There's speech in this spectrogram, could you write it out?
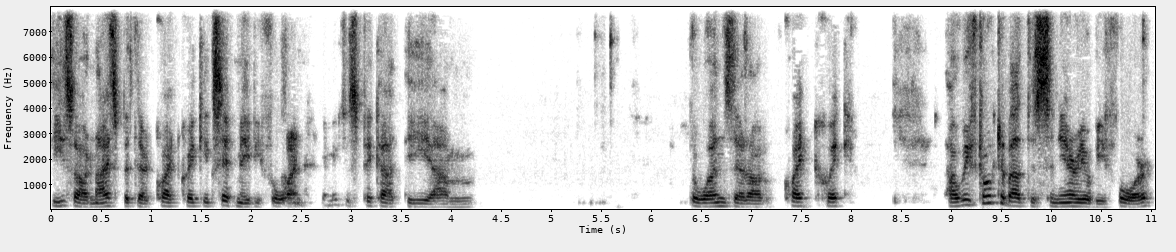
These are nice, but they're quite quick, except maybe for one. Let me just pick out the um, the ones that are quite quick. Uh, we've talked about this scenario before.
